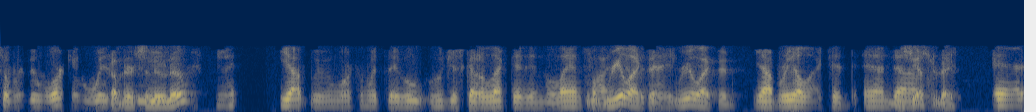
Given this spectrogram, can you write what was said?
so we've been working with Governor Sununu, Yep, we've been working with the who who just got elected in the landslide. reelected, reelected Yep, reelected, and just uh, yesterday. and,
